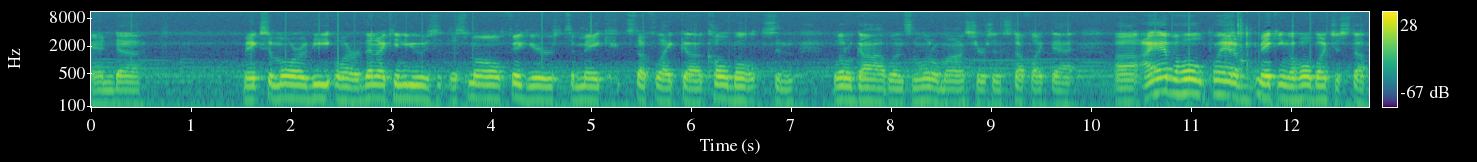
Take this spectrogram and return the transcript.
And uh, make some more of the, or then I can use the small figures to make stuff like uh, kobolds and little goblins and little monsters and stuff like that. Uh, I have a whole plan of making a whole bunch of stuff.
